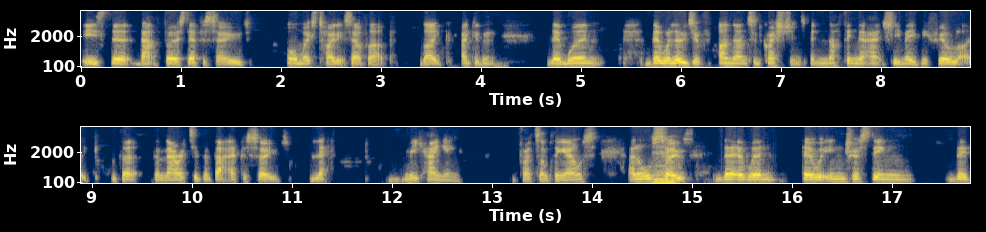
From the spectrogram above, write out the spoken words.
is that that first episode almost tied itself up. Like I didn't. There weren't. There were loads of unanswered questions, but nothing that actually made me feel like that the narrative of that episode left me hanging for something else. And also, mm. there were there were interesting. The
